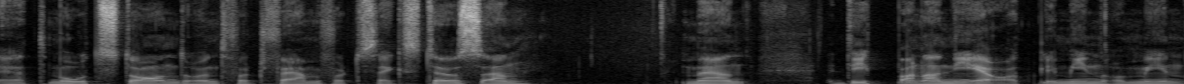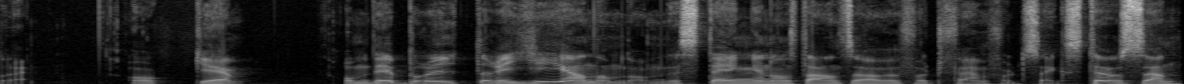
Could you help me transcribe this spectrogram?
ett motstånd runt 45-46 000 men dipparna neråt blir mindre och mindre. Och eh, om det bryter igenom dem, det stänger någonstans över 45-46 000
